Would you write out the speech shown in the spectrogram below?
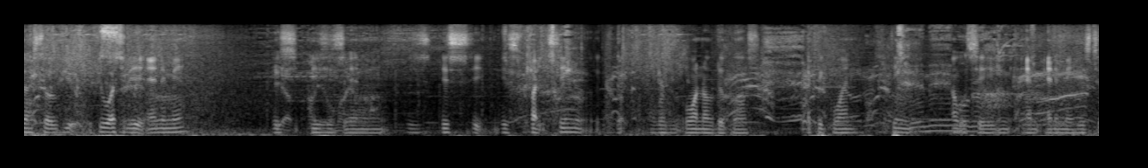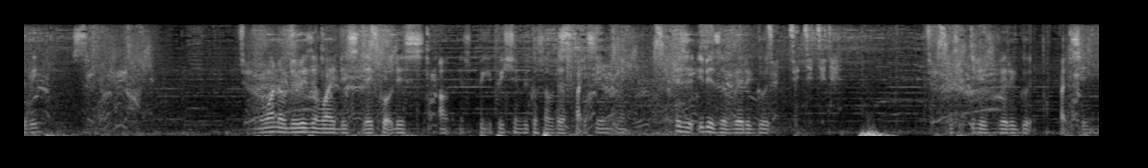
Guys, so if you if you watch the anime, this this is an this this, this fight scene was one of the most epic one. I think I would say in an- anime history. And one of the reason why this they call this uh, speak fiction because of the fight scene. Like, it, is, it is a very good. It, is very good fight scene.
